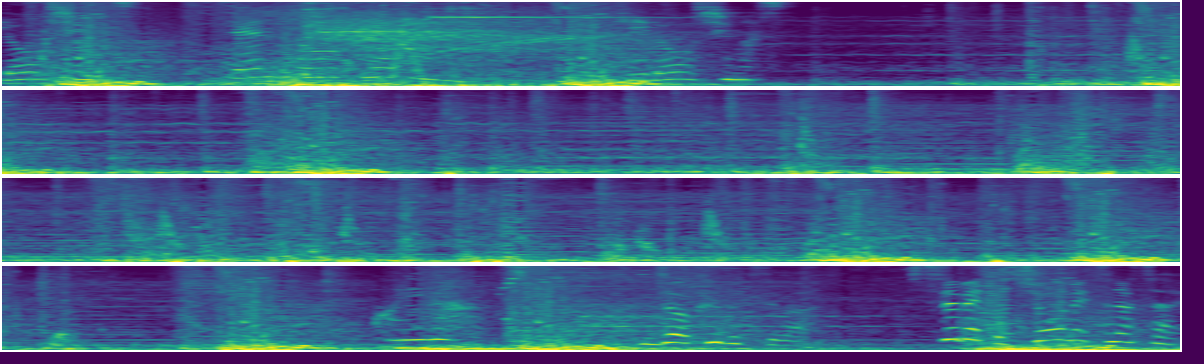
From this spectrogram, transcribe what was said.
起動します。戦闘形態の起動します。これが俗物は全て消滅なさい。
